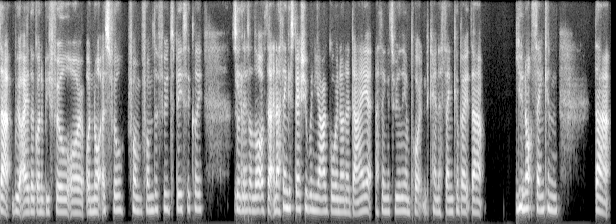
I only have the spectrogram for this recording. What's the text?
that we're either going to be full or or not as full from from the foods, basically. So Yeah. there's a lot of that. And I think especially when you are going on a diet, I think it's really important to kind of think about that. You're not thinking that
